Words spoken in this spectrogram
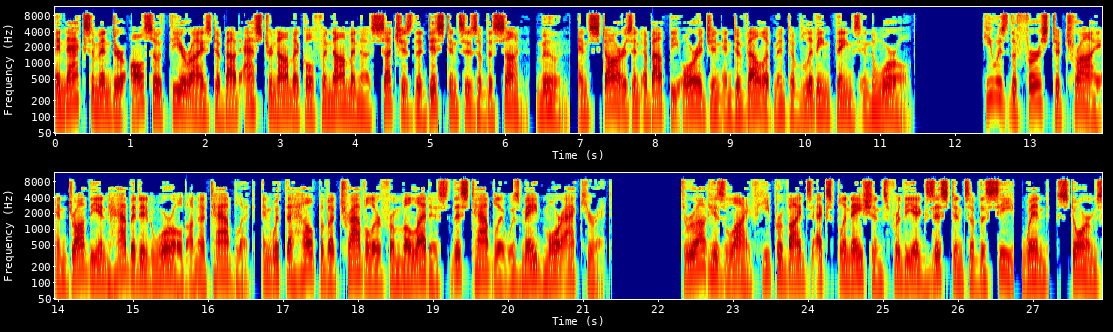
Anaximander also theorized about astronomical phenomena such as the distances of the Sun, Moon, and stars and about the origin and development of living things in the world. He was the first to try and draw the inhabited world on a tablet, and with the help of a traveler from Miletus this tablet was made more accurate. Throughout his life he provides explanations for the existence of the sea, wind, storms,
